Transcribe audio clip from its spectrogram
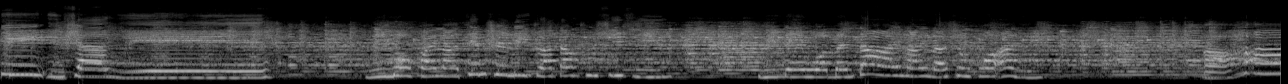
第一声音。你磨坏了坚持里抓到处嘻嘻，你给我们带来了生活安宁。啊哈！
